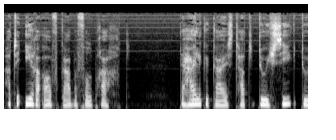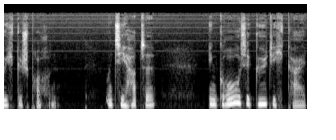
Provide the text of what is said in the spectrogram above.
hatte ihre Aufgabe vollbracht. Der Heilige Geist hatte durch sie durchgesprochen, und sie hatte in großer Gütigkeit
